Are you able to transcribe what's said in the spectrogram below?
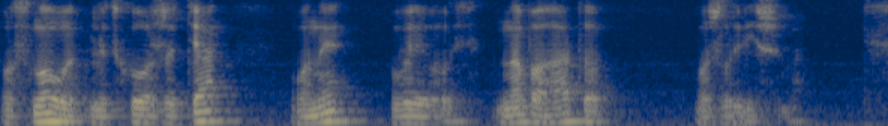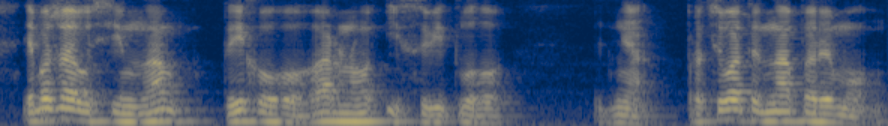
основи людського життя, вони виявилися набагато важливішими. Я бажаю усім нам тихого, гарного і світлого дня. Працювати на перемогу,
